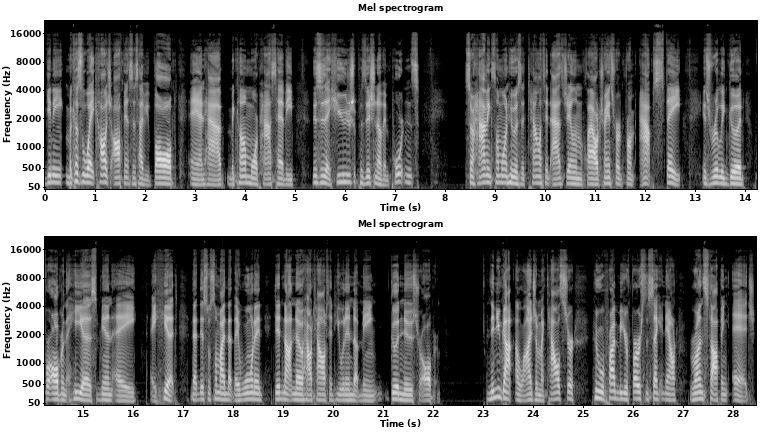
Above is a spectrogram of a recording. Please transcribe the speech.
getting because of the way college offenses have evolved and have become more pass heavy. This is a huge position of importance so having someone who is as talented as Jalen McLeod transferred from App State is really good for Auburn that he has been a a hit. That this was somebody that they wanted, did not know how talented he would end up being. Good news for Auburn. And then you got Elijah McAllister, who will probably be your first and second down run stopping edge.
